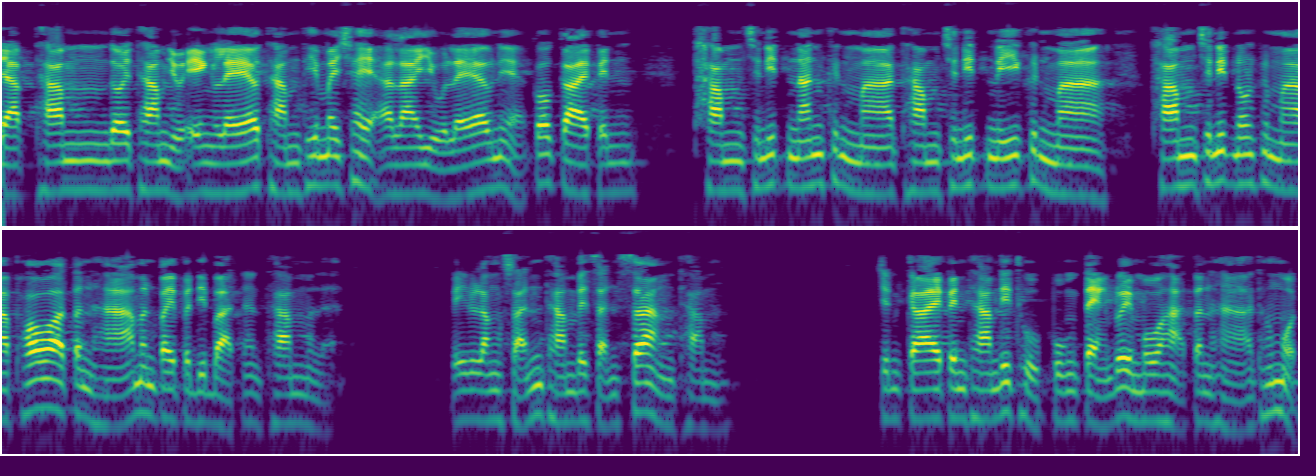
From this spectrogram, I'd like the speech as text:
จากทำโดยทำอยู่เองแล้วทำที่ไม่ใช่อะไรอยู่แล้ว เนี่ย ก็กลายเป็นทำชนิดนั้นขึ้นมาทำชนิดนี้ขึ้นมาทำชนิดน้นขึ้นมา เพราะว่าตัณหามันไปปฏิบัตินั่นทำแหละไปรังสรรค์ทำไปสรรสร้างทำจนกลายเป็นธรรมที่ถูกปรุงแต่งด้วยโมหะตัณหาทั้งหมด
